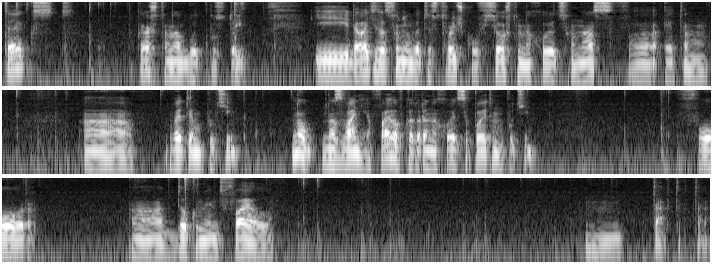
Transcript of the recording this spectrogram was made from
текст. Пока что она будет пустой. И давайте засунем в эту строчку все, что находится у нас в этом, в этом пути. Ну, название файлов, которые находятся по этому пути. For э, document file. Так, так, так.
